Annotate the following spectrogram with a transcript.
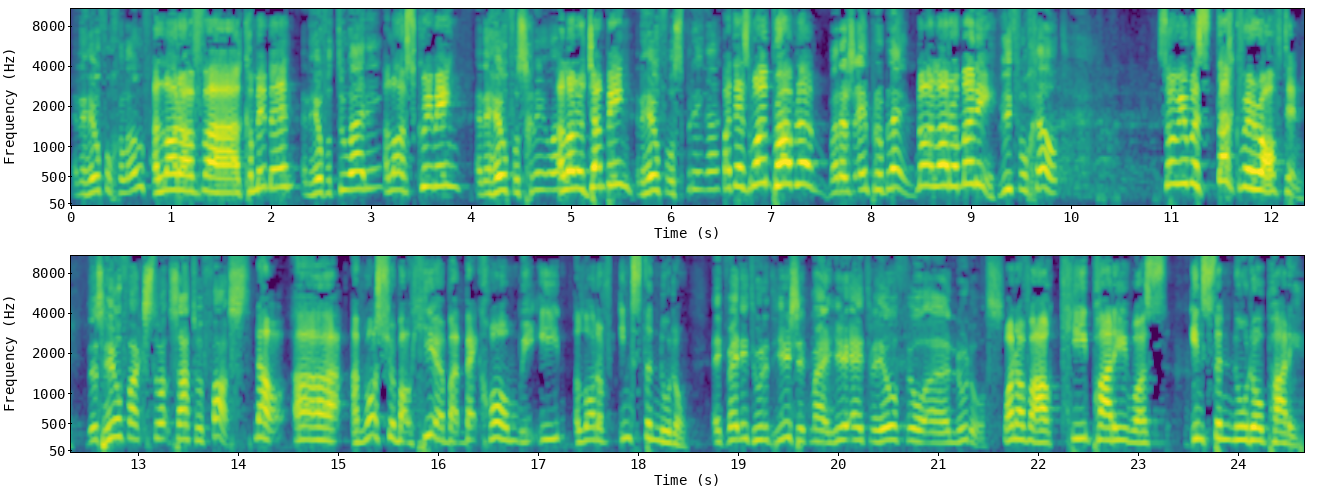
en heel veel geloof a lot of uh, commitment, en heel veel toewijding a lot of screaming, en heel veel a schreeuwen lot of jumping. en heel veel springen. But there's one problem Maar er is één probleem. not a lot of money. Niet veel geld. So we were stuck very often. Dus heel vaak zaten we vast. Now, uh, I'm not sure about here, but back home we eat a lot of instant noodle. Ik weet niet hoe het hier zit, maar hier eten we heel veel eh noedels. One of our key party was instant noodle party.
